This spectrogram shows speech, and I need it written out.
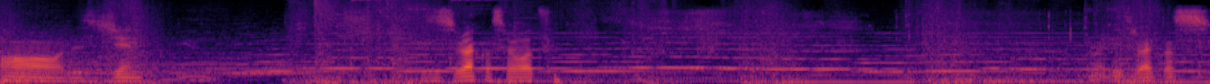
Oh, this Jhin. Is this reckless or what? Reckless.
